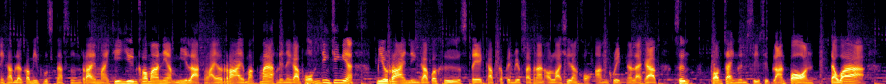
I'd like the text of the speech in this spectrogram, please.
นะครับแล้วก็มีผู้สนับสนุนรายใหม่ที่ยื่นเข้ามาเนี่ยมีหลากหลายรายมาก ๆ เลยนะครับผมจริงๆเนี่ยมีรายหนึ่งครับก็คือ Stake ครับก็เป็นเว็บไซต์พนันออนไลน์ชื่อดังของอังกฤษนั่นแหละครับซึ่งพร้อมจ่ายเงิน 40 ล้านปอนด์แต่ว่าแ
